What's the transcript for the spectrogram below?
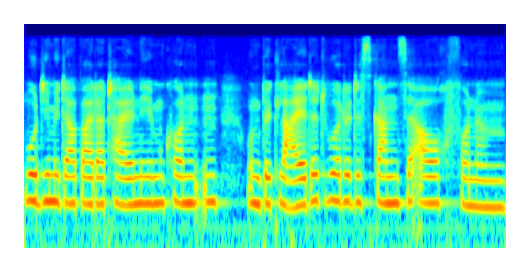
wo die Mitarbeiter teilnehmen konnten und begleitet wurde das Ganze auch von einem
